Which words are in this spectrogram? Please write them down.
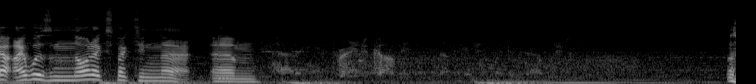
Yeah, I was not expecting that. Um,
